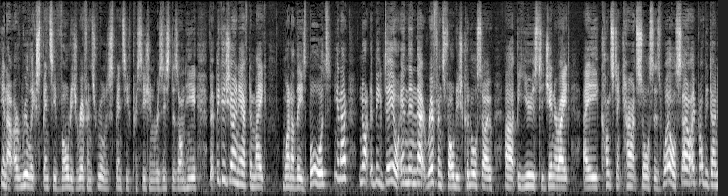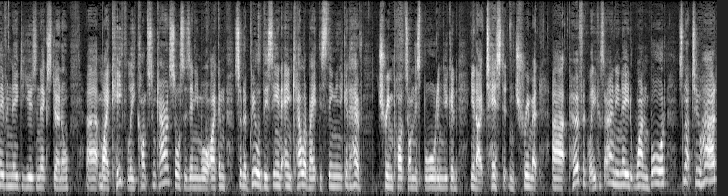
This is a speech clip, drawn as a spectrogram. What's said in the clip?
you know a real expensive voltage reference, real expensive precision resistors on here. But because you only have to make one of these boards, you know, not a big deal. And then that reference voltage can also uh, be used to generate a constant current source as well. So I probably don't even need to use an external, uh, my Keithley constant current sources anymore. I can sort of build this in and calibrate this thing and you could have trim pots on this board and you could you know test it and trim it uh, perfectly because I only need one board it's not too hard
